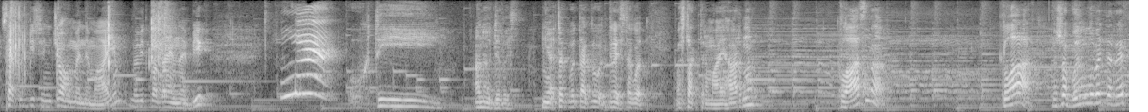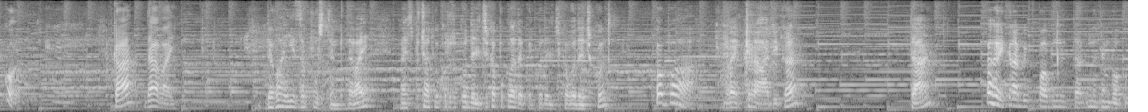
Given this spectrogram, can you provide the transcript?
Все, тут більше нічого ми не маємо. Ми відкладаємо на бік. Ух ти! А ну дивись. Ні, так от так, дивись, так от. Ось так тримай гарно. Класно? Клас! Ну що, будемо ловити рибку? Ка? Давай. Давай її запустимо. Давай. Давай спочатку крокодильчика, поклади крокодильчика водичку. Папа. Давай крабіка. Так? Ой, крабік впав не, так, не тим боком.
